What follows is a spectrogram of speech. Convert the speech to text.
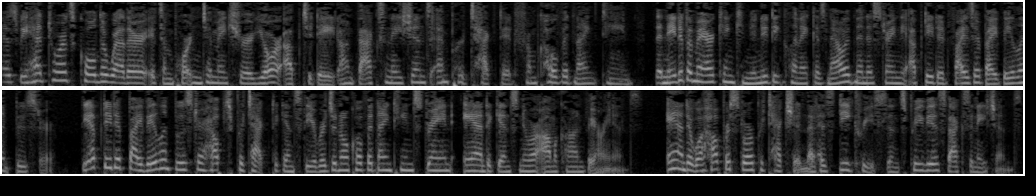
As we head towards colder weather, it's important to make sure you're up to date on vaccinations and protected from COVID 19. The Native American Community Clinic is now administering the updated Pfizer bivalent booster. The updated bivalent booster helps protect against the original COVID 19 strain and against newer Omicron variants. And it will help restore protection that has decreased since previous vaccinations.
